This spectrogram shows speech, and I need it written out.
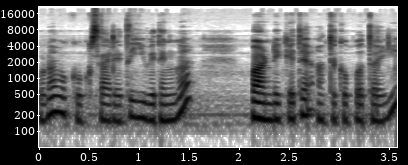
కూడా ఒక్కొక్కసారి అయితే ఈ విధంగా బాండీకి అయితే అతుకుపోతాయి.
